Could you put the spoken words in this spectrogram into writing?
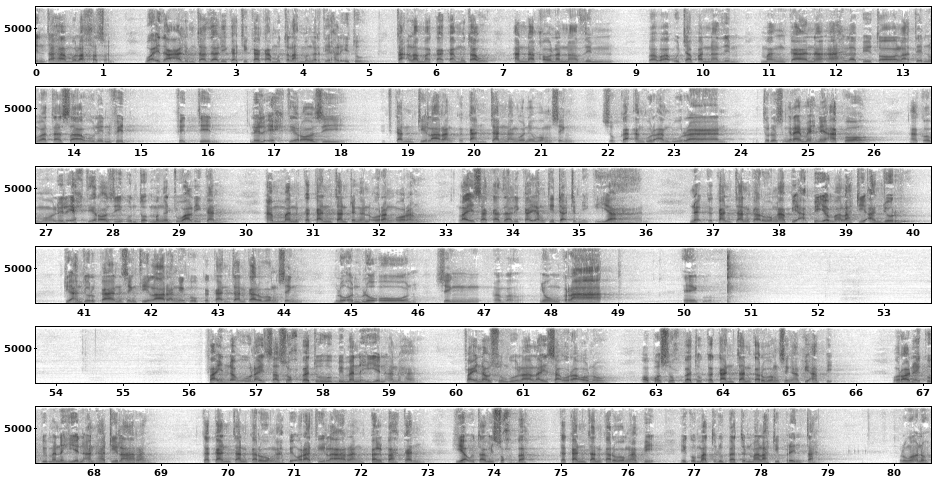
Intaha mulakhasan. Wa idza alimta dzalika jika kamu telah mengerti hal itu, Taklah maka kamu tahu anna qawlan nazim bahwa ucapan nazim mangkana ahla bitolatin wa tasahulin fit fitin lil ihtirazi kan dilarang kekancan anggone wong sing suka anggur-angguran terus ngremehne aku mau lil ihtirazi untuk mengecualikan aman kekancan dengan orang-orang laisa kadzalika yang tidak demikian. Nek kekancan karo wong api-api ya malah dianjur dianjurkan sing dilarang iku kekancan karo wong sing bloon-bloon, sing apa nyongkrak. Iku. Fa innahu laisa suhbatuhu bimanhiyin anha. Fa innahu sungguh laisa ora ono apa suhbatu kekancan karo wong sing apik-apik. Ora ana iku bimanhiyan anha dilarang. Kekancan karo wong apik ora dilarang, bal bahkan ya utawi suhbah kekancan karo wong apik iku matlubatun malah diperintah. Rungokno.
